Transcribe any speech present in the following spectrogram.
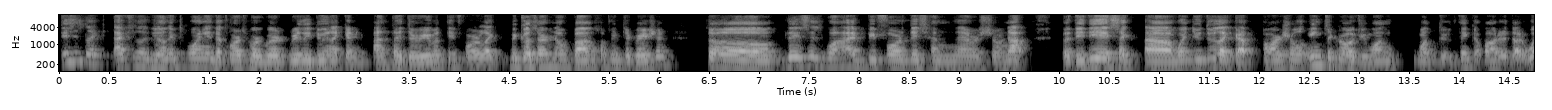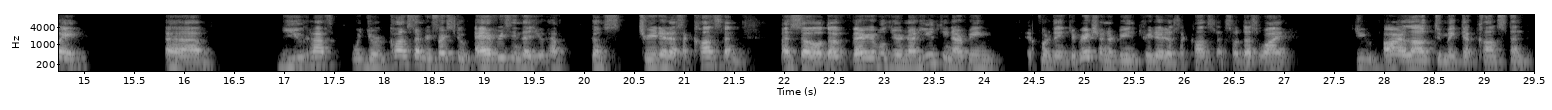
this is like actually the only point in the course where we're really doing like an antiderivative or like, because there are no bounds of integration. So this is why before this had never shown up. But the idea is like, uh, when you do like a partial integral, if you want, want to think about it that way, um, you have, when your constant refers to everything that you have treated as a constant. And so the variables you're not using are being, for the integration are being treated as a constant. So that's why you are allowed to make that constant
